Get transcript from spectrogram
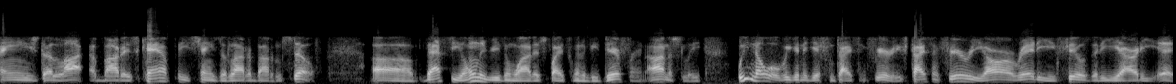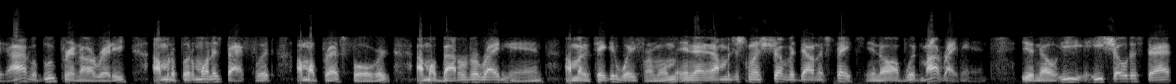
changed a lot about his camp. He's changed a lot about himself. Uh, that's the only reason why this fight's going to be different, honestly. We know what we're going to get from Tyson Fury. Tyson Fury already feels that he already, hey, I have a blueprint already. I'm going to put him on his back foot. I'm going to press forward. I'm going to battle the right hand. I'm going to take it away from him. And then I'm just going to shove it down his face, you know, with my right hand. You know, he he showed us that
